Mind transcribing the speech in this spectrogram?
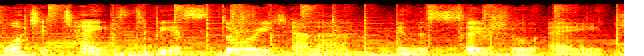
what it takes to be a storyteller in the social age.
